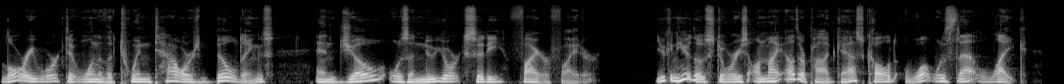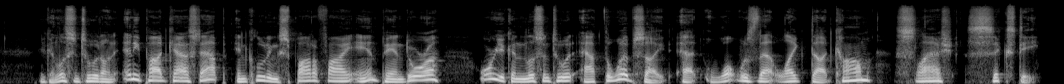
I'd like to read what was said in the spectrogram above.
Lori worked at one of the Twin Towers buildings, and Joe was a New York City firefighter. You can hear those stories on my other podcast called What Was That Like? You can listen to it on any podcast app, including Spotify and Pandora, or you can listen to it at the website at whatwasthatlike.com slash 60.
